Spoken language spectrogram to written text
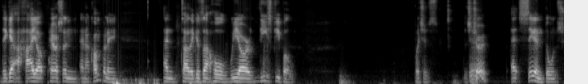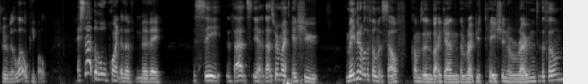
they get a high up person in a company, and Tyler gives that whole "we are these people," which is it's Yeah. true. It's saying don't screw with the little people. Is that the whole point of the movie? See, that's yeah, that's where my issue, maybe not with the film itself comes in, but again, the reputation around the film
